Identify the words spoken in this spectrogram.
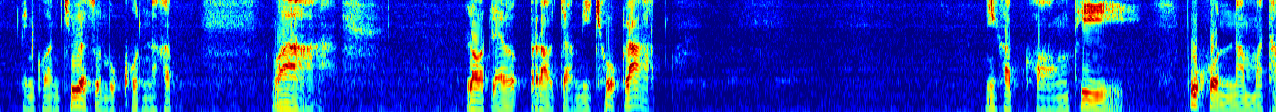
ๆเป็นความเชื่อส่วนบุคคลนะครับ ว่ารอดแล้วเราจะมีโชคลาภ นี่ครับของที่ผู้คนนำมาถ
